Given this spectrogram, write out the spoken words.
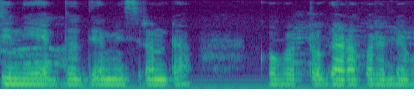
চিনি এর দুধের মিশ্রণটা খুব একটু গাঢ় করে নেব।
